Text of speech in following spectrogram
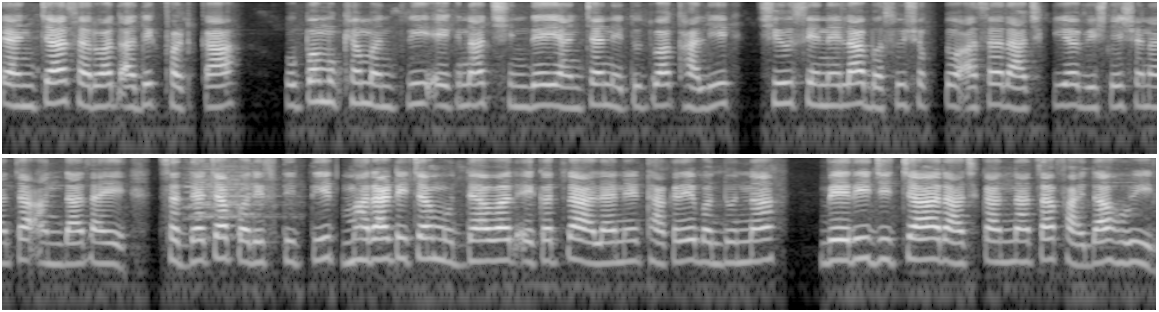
त्यांच्या सर्वात अधिक फटका उपमुख्यमंत्री एकनाथ शिंदे यांच्या नेतृत्वाखाली शिवसेनेला बसू शकतो असा राजकीय विश्लेषणाचा अंदाज आहे. सध्याच्या परिस्थितीत मराठीच्या मुद्द्यावर एकत्र आल्याने ठाकरे बंधूंना बेरीजीच्या राजकारणाचा फायदा होईल.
